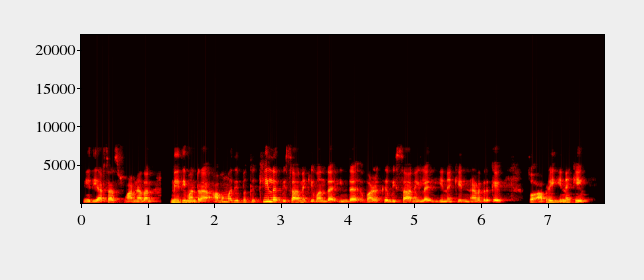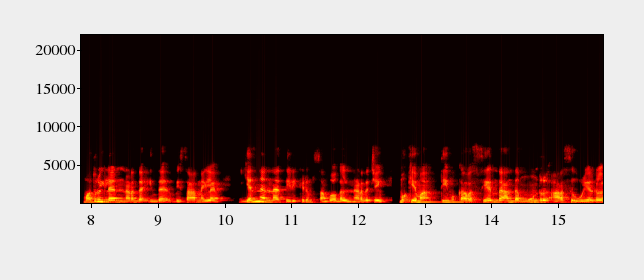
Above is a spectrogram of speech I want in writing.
நீதி அரசர் சுவாமிநாதன் நீதிமன்ற அவமதிப்புக்கு கீழே விசாரணைக்கு வந்த இந்த வழக்கு விசாரணையில இன்னைக்கு நடந்திருக்கு. ஸோ அப்படி இன்னைக்கு மதுரையில நடந்த இந்த விசாரணையில என்னென்ன திடுக்கிடும் சம்பவங்கள் நடந்துச்சு? முக்கியமா திமுகவை சேர்ந்த அந்த மூன்று அரசு ஊழியர்கள்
